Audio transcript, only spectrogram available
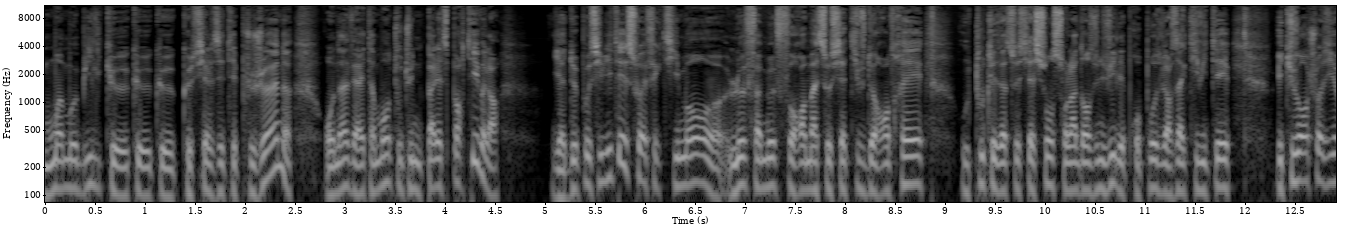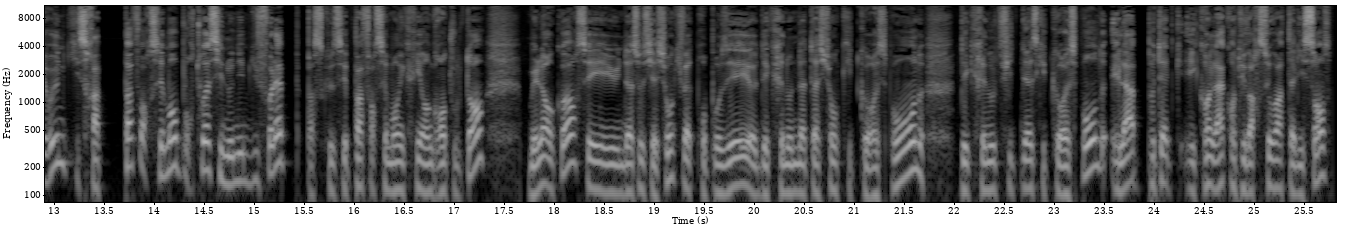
moins mobiles que, que, que que si elles étaient plus jeunes. On a véritablement toute une palette sportive. Alors il y a deux possibilités. Soit effectivement le fameux forum associatif de rentrée où toutes les associations sont là dans une ville et proposent leurs activités. Et tu vas en choisir une qui sera pas forcément pour toi synonyme du FOLEP, parce que c'est pas forcément écrit en grand tout le temps, mais là encore, c'est une association qui va te proposer euh, des créneaux de natation qui te correspondent, des créneaux de fitness qui te correspondent, et là, peut-être, et quand là, quand tu vas recevoir ta licence,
